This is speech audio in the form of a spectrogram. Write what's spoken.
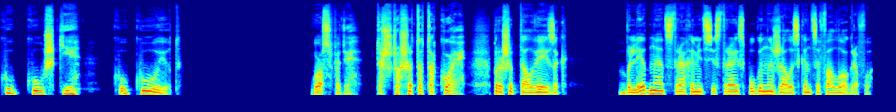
кукушки кукуют». «Господи, да что ж это такое?» — прошептал Вейзак. Бледная от страха медсестра испуганно жалась к энцефалографу.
